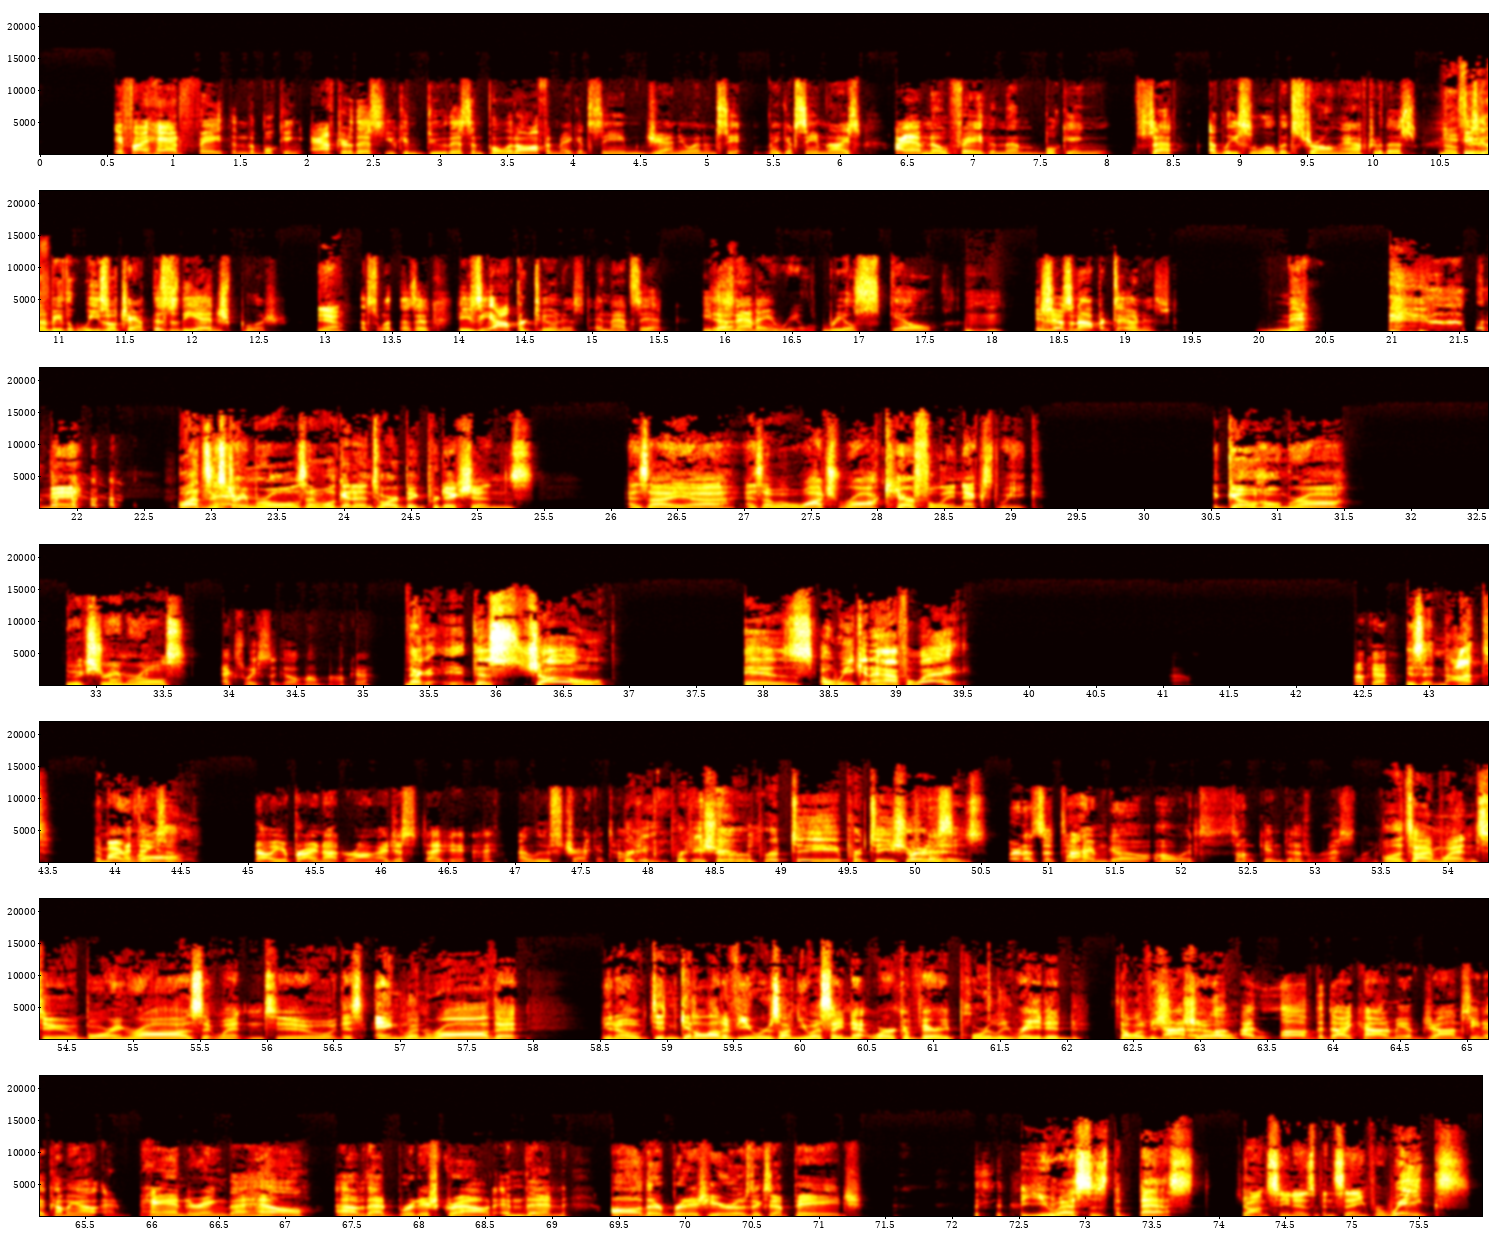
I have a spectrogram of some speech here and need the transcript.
if I had faith in the booking after this, you can do this and pull it off and make it seem genuine and se- make it seem nice. I have no faith in them booking Seth at least a little bit strong after this. No, He's going to be the Weasel champ. This is the edge push. Yeah. That's what this is. He's the opportunist, and that's it. He Yeah. doesn't have any real real skill. Mm-mm. He's just an opportunist. Meh. Meh. Well, that's Meh. Extreme Rules, and we'll get into our big predictions as I uh as I will watch Raw carefully next week. The Go Home Raw to Extreme Oh. Rules. Next week's the go home. Okay. Next, this show is a week and a half away. Okay. Is it not? Am I, I think so. wrong? No, you're probably not wrong. I just I I, I lose track of time. Pretty pretty sure pretty pretty sure it is. Where does the time go? Oh, it's sunk into wrestling. Well, the time went into boring Raws. It went into this England Raw that, you know, didn't get a lot of viewers on USA Network, a very poorly rated television God, I show. love, I love the dichotomy of John Cena coming out and pandering the hell out of that British crowd, and then all their British heroes except Paige. the US is the best, John Cena has been saying for weeks.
